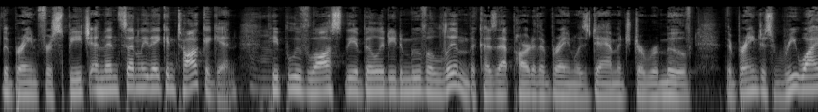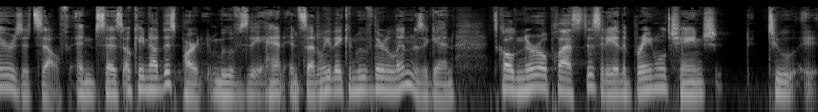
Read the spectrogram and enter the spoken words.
the brain for speech and then suddenly they can talk again. People who've lost the ability to move a limb because that part of their brain was damaged or removed their brain just rewires itself and says okay now this part moves the hand and suddenly they can move their limbs again. It's called neuroplasticity and the brain will change to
